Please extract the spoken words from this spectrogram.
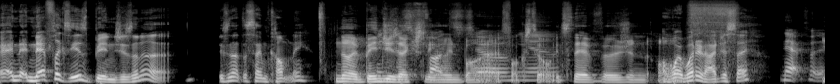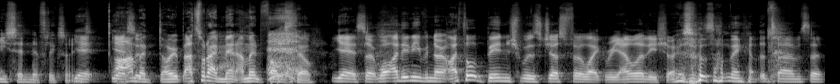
and Netflix is binge, isn't it? Isn't that the same company? No, binge, binge is actually owned by Foxtel. Yeah. It's their version. Of, oh wait, what did I just say? Netflix. You said Netflix owns. Yeah, yeah oh, so, I'm a dope. That's what I meant. I meant Foxtel. yeah. So, well, I didn't even know. I thought binge was just for like reality shows or something at the time. So,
